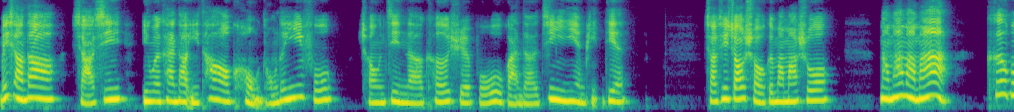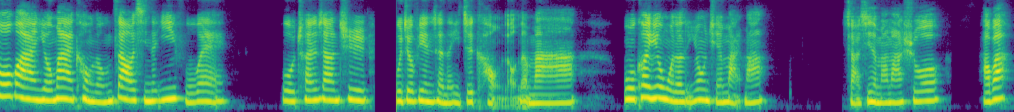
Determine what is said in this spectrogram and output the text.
没想到，小溪因为看到一套恐龙的衣服，冲进了科学博物馆的纪念品店。小溪招手跟妈妈说：“妈妈，妈妈，科博馆有卖恐龙造型的衣服诶，我穿上去不就变成了一只恐龙了吗？我可以用我的零用钱买吗？”小希的妈妈说。好吧，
